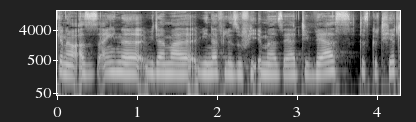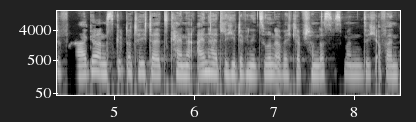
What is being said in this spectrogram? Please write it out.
Genau, also es ist eigentlich eine, wieder mal wie in der Philosophie immer sehr divers diskutierte Frage. Und es gibt natürlich da jetzt keine einheitliche Definition, aber ich glaube schon, dass man sich auf einen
